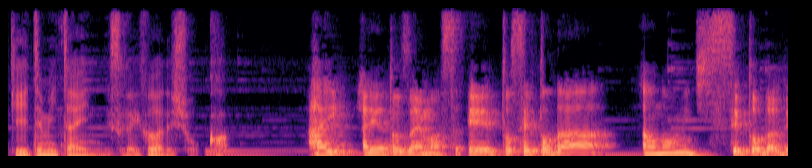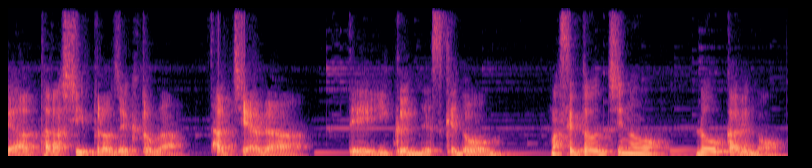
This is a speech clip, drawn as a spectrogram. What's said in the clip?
聞いてみたいんですがいかがでしょうか？はい、ありがとうございます。えっ、ー、と、瀬戸田、あの道瀬戸田で新しいプロジェクトが立ち上がっていくんですけど、まあ、瀬戸内のローカルの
